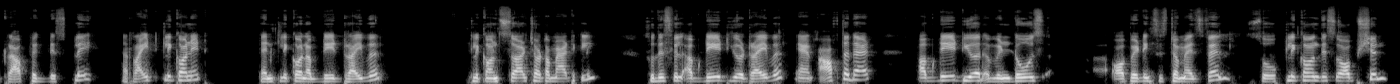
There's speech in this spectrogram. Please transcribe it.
graphic display right click on it then click on update driver. Click on search automatically. So this will update your driver. And after that update your windows uh, operating system as well. So click on this option.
